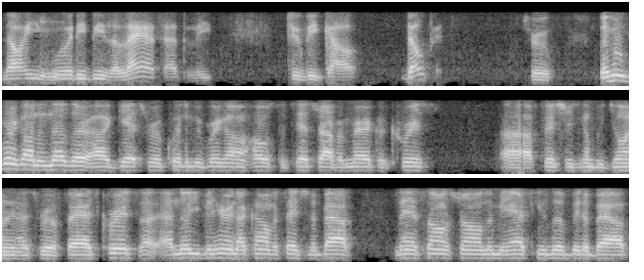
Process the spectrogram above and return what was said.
nor he Mhm. would he be the last athlete to be caught doping. True. Let me bring on another uh, guest real quick. Let me bring on host of Test Drive America, Chris uh, Fisher. He's going to be joining us real fast. Chris, I, I know you've been hearing that conversation about Lance Armstrong. Let me ask you a little bit about,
